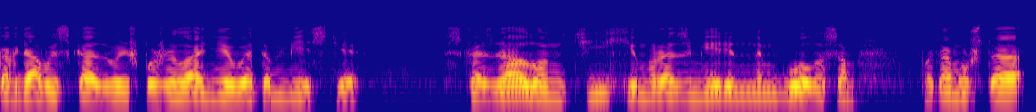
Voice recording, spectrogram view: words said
когда высказываешь пожелания в этом месте», — сказал он тихим, размеренным голосом, потому что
